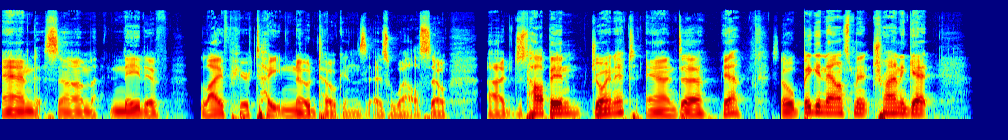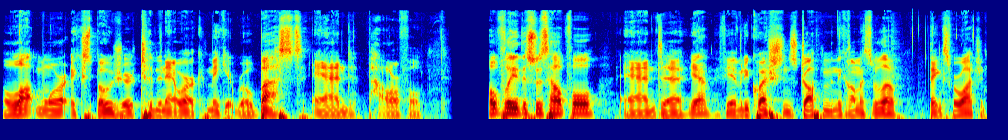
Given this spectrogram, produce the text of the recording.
and some native LivePeer Titan node tokens as well. So uh, just hop in, join it, and uh, yeah. So big announcement, trying to get a lot more exposure to the network, make it robust and powerful. Hopefully this was helpful, and uh, yeah, if you have any questions, drop them in the comments below. Thanks for watching.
